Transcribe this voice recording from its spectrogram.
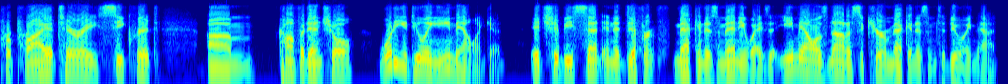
proprietary, secret, um, confidential, what are you doing emailing it? It should be sent in a different mechanism, anyways. Email is not a secure mechanism to doing that,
